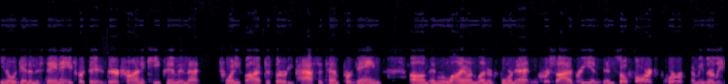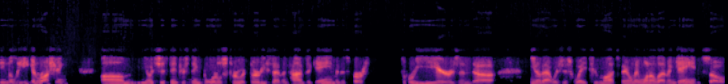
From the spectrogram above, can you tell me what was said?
you know, again in this day and age. But they, they're trying to keep him in that 25 to 30 pass attempt per game. Um, and rely on Leonard Fournette and Chris Ivory, and, and so far it's worked. I mean, they're leading the league in rushing. Um, you know, it's just interesting. Bortles threw it 37 times a game in his first three years, and uh, you know, that was just way too much. They only won 11 games. So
